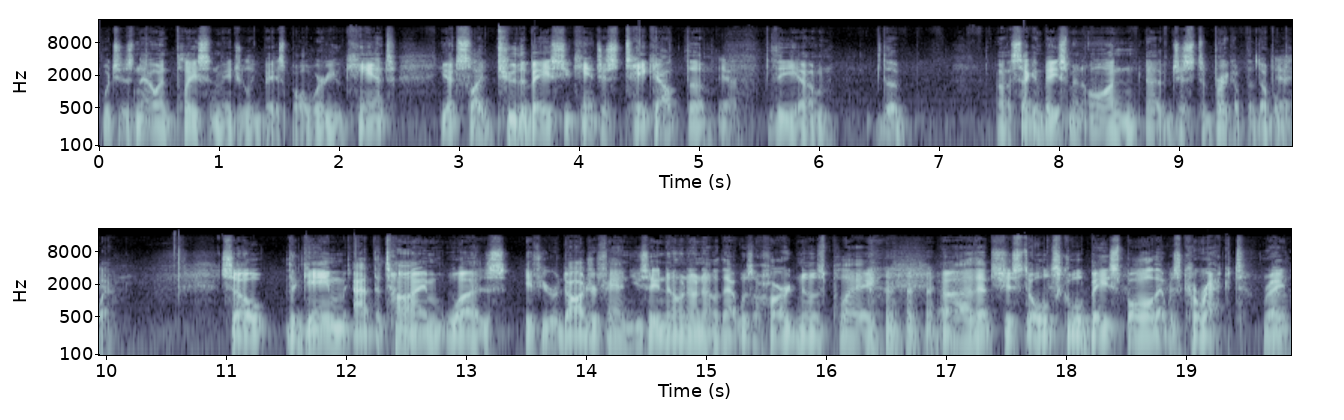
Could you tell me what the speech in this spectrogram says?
which is now in place in Major League Baseball, where you can't you have to slide to the base. You can't just take out the Yeah. the um, the uh, second baseman on uh, just to break up the double Yeah, play. yeah. So the game at the time was, if you're a Dodger fan, you say, no, no, no, that was a hard nosed play. uh, that's just old school baseball. That was correct, right?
